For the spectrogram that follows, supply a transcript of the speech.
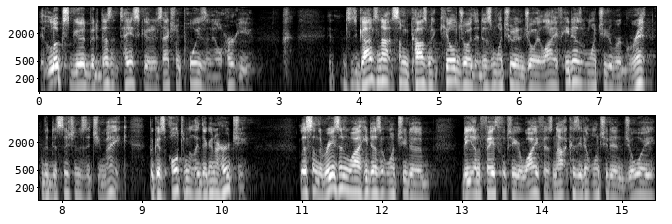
It looks good, but it doesn't taste good. It's actually poison. It'll hurt you. God's not some cosmic killjoy that doesn't want you to enjoy life. He doesn't want you to regret the decisions that you make because ultimately they're going to hurt you. Listen, the reason why He doesn't want you to be unfaithful to your wife is not because He don't want you to enjoy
